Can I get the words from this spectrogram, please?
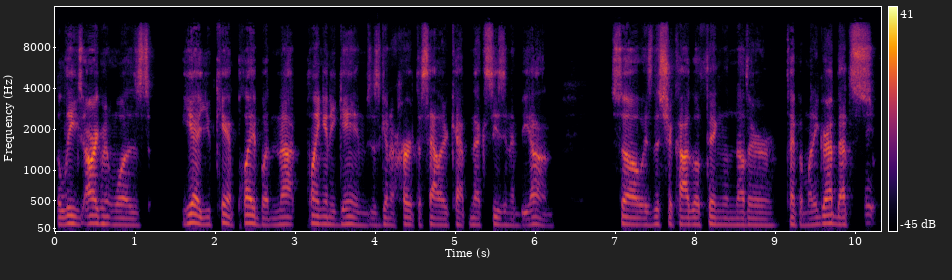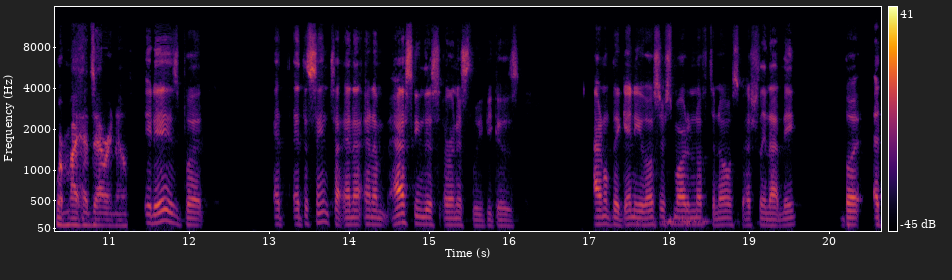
the league's argument was, yeah, you can't play, but not playing any games is going to hurt the salary cap next season and beyond. So is this Chicago thing another type of money grab? That's It- where my head's at right now. It is, but at at the same time, and I, and I'm asking this earnestly because I don't think any of us are smart enough to know, especially not me. But at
